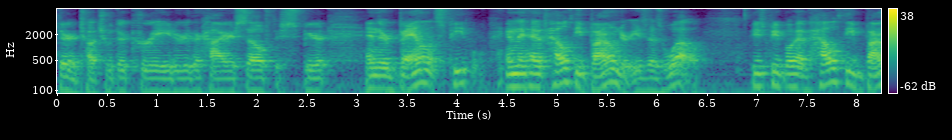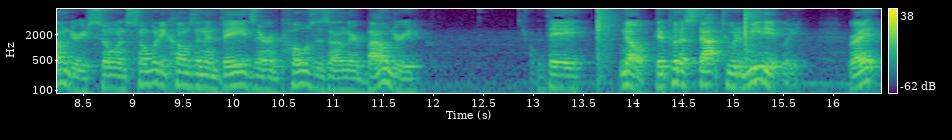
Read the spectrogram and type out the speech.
they're in touch with their creator, their higher self, their spirit, and they're balanced people. And they have healthy boundaries as well. These people have healthy boundaries, so when somebody comes and invades or imposes on their boundary, they no, they put a stop to it immediately, right?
